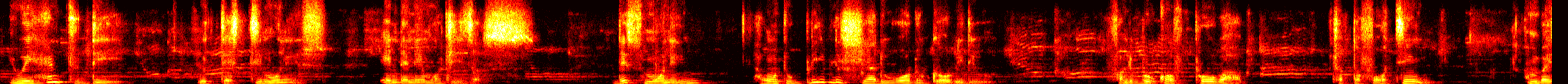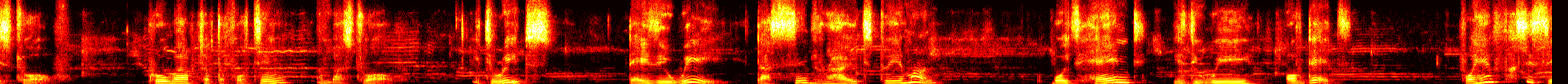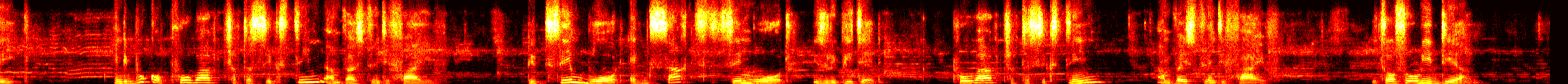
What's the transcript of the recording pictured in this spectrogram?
You will end today with testimonies in the name of Jesus. This morning, I want to briefly share the word of God with you from the book of Proverbs, chapter 14, and verse 12. Proverbs chapter 14 and verse 12. It reads, There is a way that seems right to a man, but its end is the way of death. For emphasis sake, in the book of Proverbs chapter 16 and verse 25, the same word, exact same word, is repeated. Proverbs chapter 16 and verse 25. It's also read there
